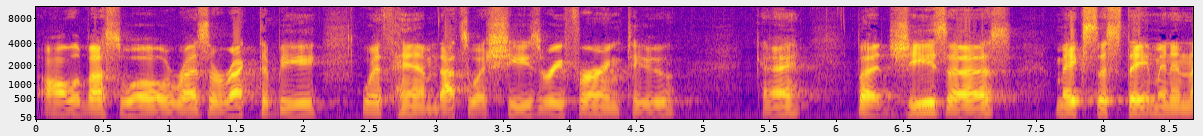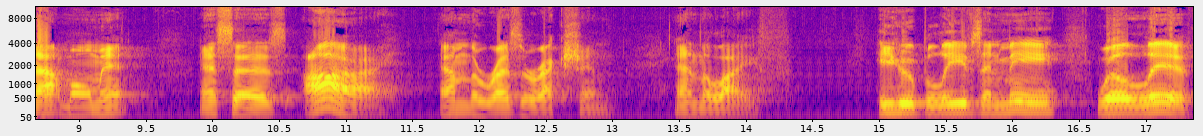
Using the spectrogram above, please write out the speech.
all of us will resurrect to be with him. That's what she's referring to. Okay? But Jesus makes the statement in that moment and says, I am the resurrection and the life. He who believes in me will live,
